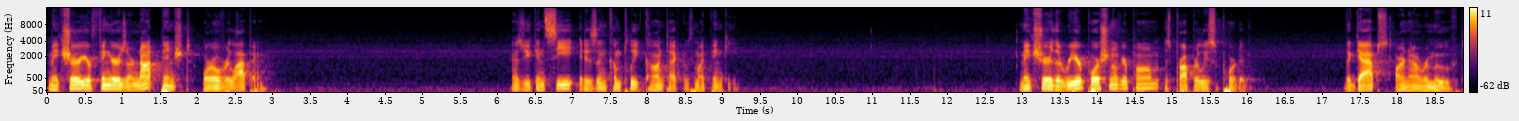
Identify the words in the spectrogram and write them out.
Make sure your fingers are not pinched or overlapping. As you can see, it is in complete contact with my pinky. Make sure the rear portion of your palm is properly supported. The gaps are now removed.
